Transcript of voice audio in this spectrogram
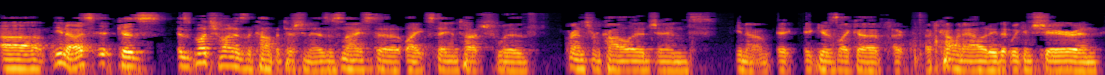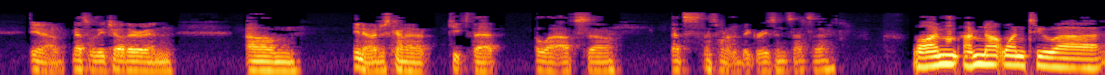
uh, you know, it's because it, as much fun as the competition is, it's nice to like stay in touch with friends from college, and you know, it, it gives like a, a, a commonality that we can share and you know mess with each other and um you know, it just kind of keeps that alive. So that's that's one of the big reasons I'd say. Well, I'm I'm not one to uh,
